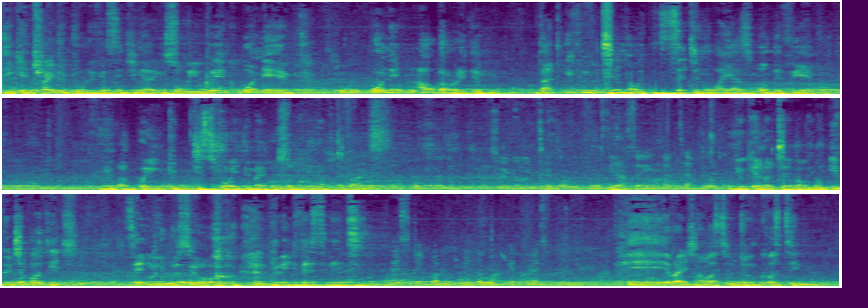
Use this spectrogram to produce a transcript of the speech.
he can try to do reverse engineering. So we work on a on an algorithm that if you tamper with certain wires on the vehicle, you are going to destroy the microsonic energy device. Yeah. So you can't tamper. You cannot tamper with it. If you tamper with it, then you lose your your investment. Question, what would be the market price? Uh, right now, we're still doing costing.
